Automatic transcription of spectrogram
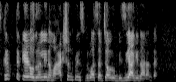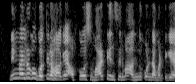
ಸ್ಕ್ರಿಪ್ಟ್ ಕೇಳೋದ್ರಲ್ಲಿ ನಮ್ಮ ಆಕ್ಷನ್ ಪ್ರಿನ್ಸ್ ಧ್ರುವ ಸರ್ಜಾ ಅವರು ಬ್ಯುಸಿ ಆಗಿದ್ದಾರಂತೆ. ನಿಮ್ಮೆಲ್ರಿಗೂ ಗೊತ್ತಿರೋ ಹಾಗೆ ಅಫ್ಕೋರ್ಸ್ ಮಾರ್ಟಿನ್ ಸಿನಿಮಾ ಅಂದುಕೊಂಡ ಮಟ್ಟಿಗೆ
